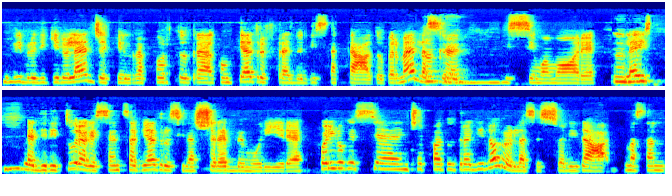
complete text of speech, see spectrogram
il libro di chi lo legge è che il rapporto tra, con Pietro è freddo e distaccato. Per me è la okay. storia di un grandissimo amore. Mm-hmm. Lei scrive addirittura che senza Pietro si lascerebbe morire. Quello che si è inceppato tra di loro è la sessualità, ma stanno,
